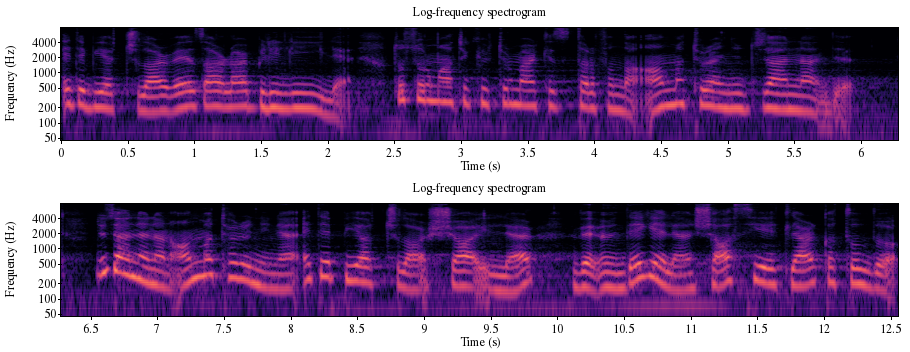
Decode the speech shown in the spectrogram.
Edebiyatçılar ve Yazarlar Birliği ile Tusurmat Kültür Merkezi tarafından anma töreni düzenlendi. Düzenlenen anma törenine edebiyatçılar, şairler ve önde gelen şahsiyetler katıldı.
